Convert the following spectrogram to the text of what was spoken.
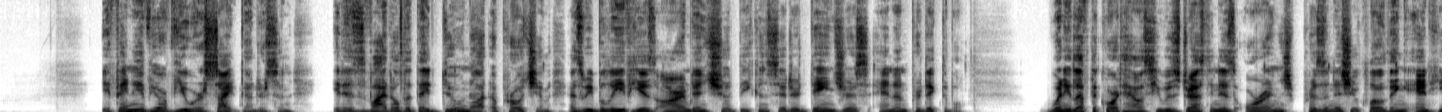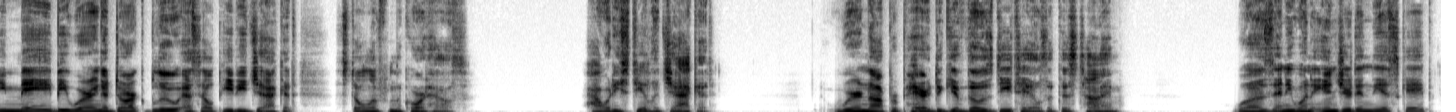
If any of your viewers sight Gunderson, it is vital that they do not approach him, as we believe he is armed and should be considered dangerous and unpredictable. When he left the courthouse, he was dressed in his orange prison issue clothing, and he may be wearing a dark blue SLPD jacket stolen from the courthouse. How would he steal a jacket? We're not prepared to give those details at this time. Was anyone injured in the escape?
